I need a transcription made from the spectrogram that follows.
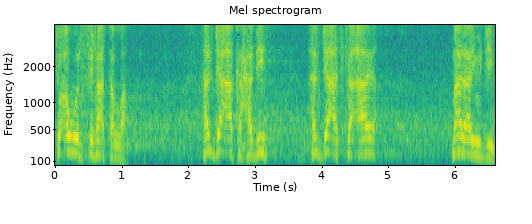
تؤول صفات الله؟ هل جاءك حديث؟ هل جاءتك آية؟ ما لا يجيب.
